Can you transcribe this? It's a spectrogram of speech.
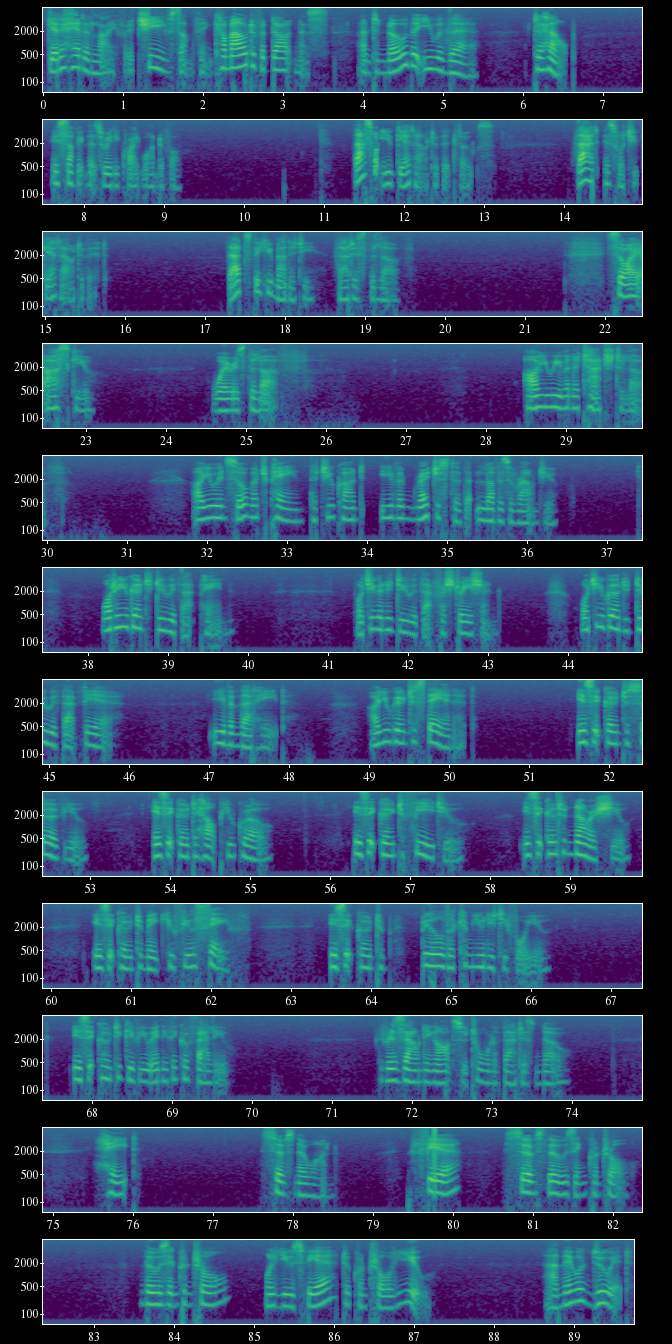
get ahead in life, achieve something, come out of a darkness, and to know that you were there to help is something that's really quite wonderful. That's what you get out of it, folks. That is what you get out of it. That's the humanity. That is the love. So I ask you, where is the love? Are you even attached to love? Are you in so much pain that you can't even register that love is around you? What are you going to do with that pain? What are you going to do with that frustration? What are you going to do with that fear? Even that hate? Are you going to stay in it? Is it going to serve you? Is it going to help you grow? Is it going to feed you? Is it going to nourish you? Is it going to make you feel safe? Is it going to build a community for you? Is it going to give you anything of value? The resounding answer to all of that is no. Hate serves no one. Fear serves those in control. Those in control will use fear to control you. And they will do it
